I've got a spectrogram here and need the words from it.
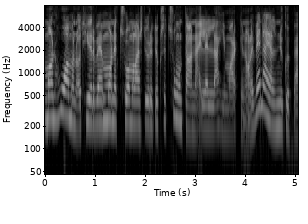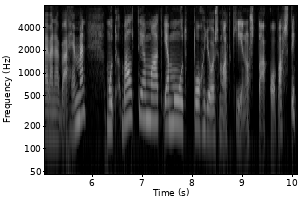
mä oon huomannut, että hirveän monet suomalaiset yritykset suuntaa näille lähimarkkinoille. Venäjälle nykypäivänä vähemmän, mutta Baltian maat ja muut Pohjoismaat kiinnostaa kovasti.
